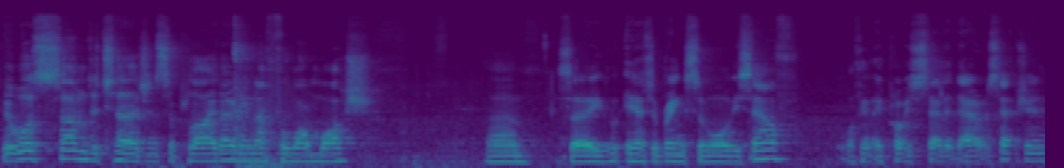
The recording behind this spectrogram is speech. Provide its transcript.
There was some detergent supplied, only enough for one wash. Um, so you have to bring some more yourself. I think they probably sell it there at reception.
